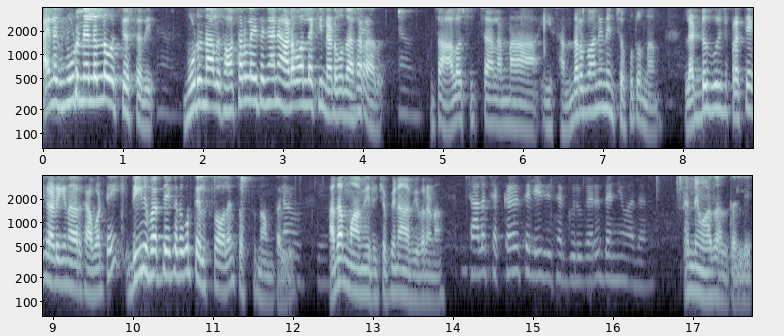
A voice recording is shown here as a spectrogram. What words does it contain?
ఆయనకు మూడు నెలల్లో వచ్చేస్తుంది. మూడు నాలుగు సంవత్సరాలు అయితే కానీ ఆడవాళ్ళకి నడుము దాకా రాదు. కొంచెం ఆలోచించాలన్న ఈ సందర్భాన్ని నేను చెబుతున్నాను. లడ్డు గురించి ప్రత్యేక అడిగినారు కాబట్టి దీని ప్రత్యేకత కూడా తెలుసుకోవాలని చెప్తున్నాం తల్లి. అదమ్మా మీరు చెప్పిన వివరణ. చాలా చక్కగా తెలియజేశారు గురుగారు. ధన్యవాదాలు. ధన్యవాదాలు తల్లి.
